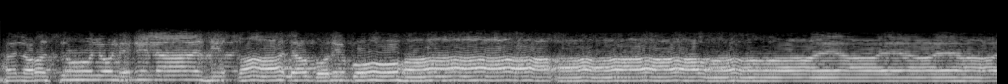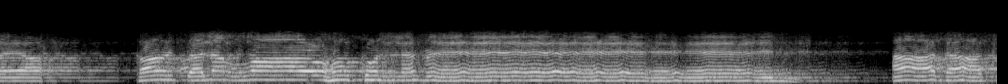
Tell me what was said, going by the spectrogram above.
هل رسول الإله قال اضربوها. قتل الله كل من آذاك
